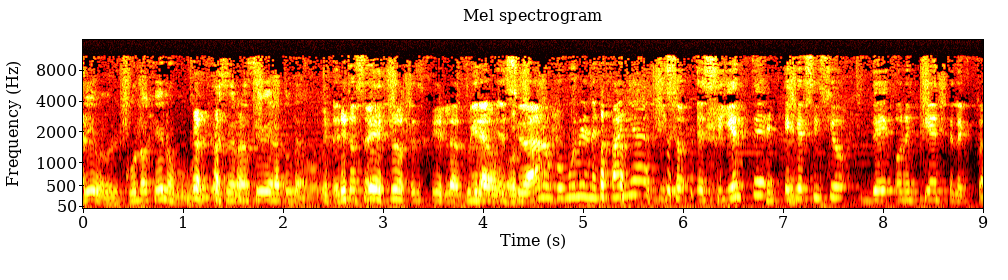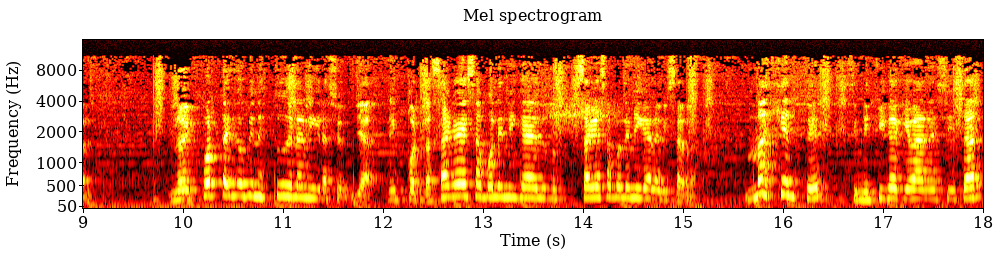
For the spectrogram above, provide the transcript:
sí, po, el culo ajeno, po, weón. ese recibe la tula, po. Entonces, Eso es la mira, tuya, el ciudadano común en España hizo el siguiente ejercicio de honestidad intelectual. No importa qué opines tú de la migración, ya, no importa, saca esa polémica del, saca esa polémica de la pizarra. Más gente significa que va a necesitar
